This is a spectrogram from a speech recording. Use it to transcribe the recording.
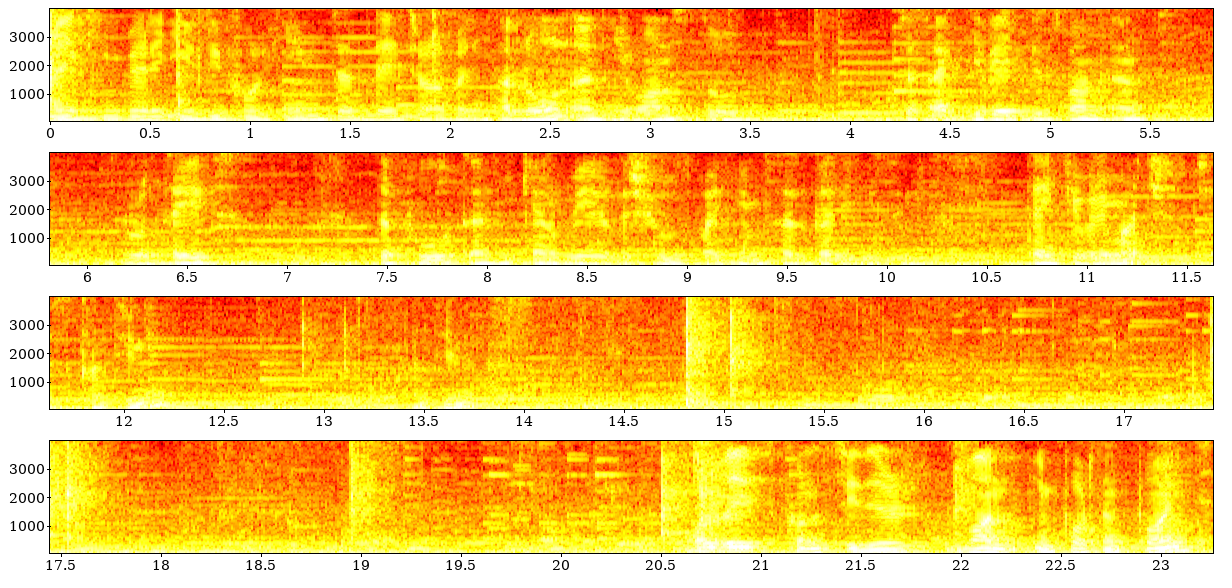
making very easy for him that later when alone and he wants to just activate this one and rotate the foot and he can wear the shoes by himself very easily. Thank you very much. Just continue. Continue always consider one important point.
